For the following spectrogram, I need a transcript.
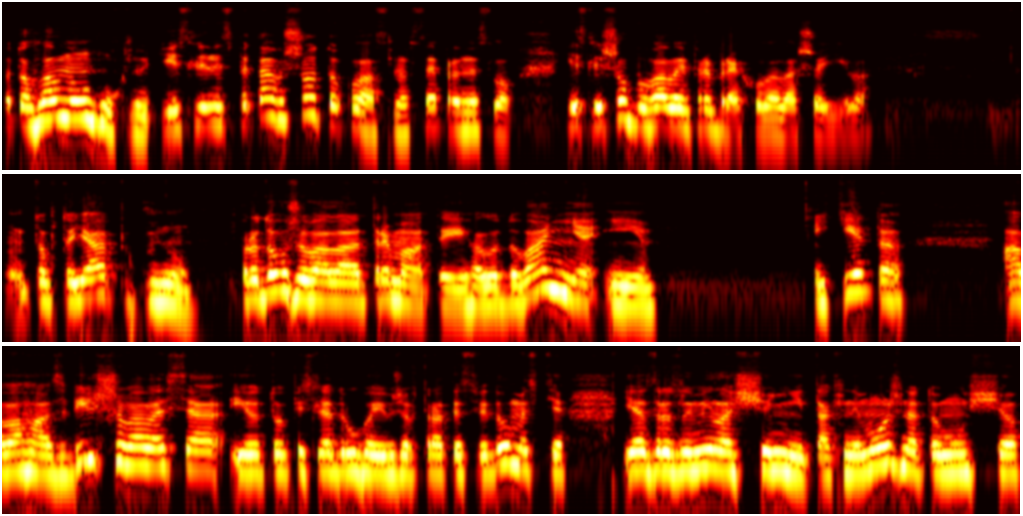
Ото головне угукнуть. Якщо не спитав, що, то класно, все принесло. Якщо що, бувало і прибрехувала, що їла. Тобто я ну, продовжувала тримати і голодування, і, і кето, а вага збільшувалася, і ото після другої вже втрати свідомості я зрозуміла, що ні, так не можна, тому що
